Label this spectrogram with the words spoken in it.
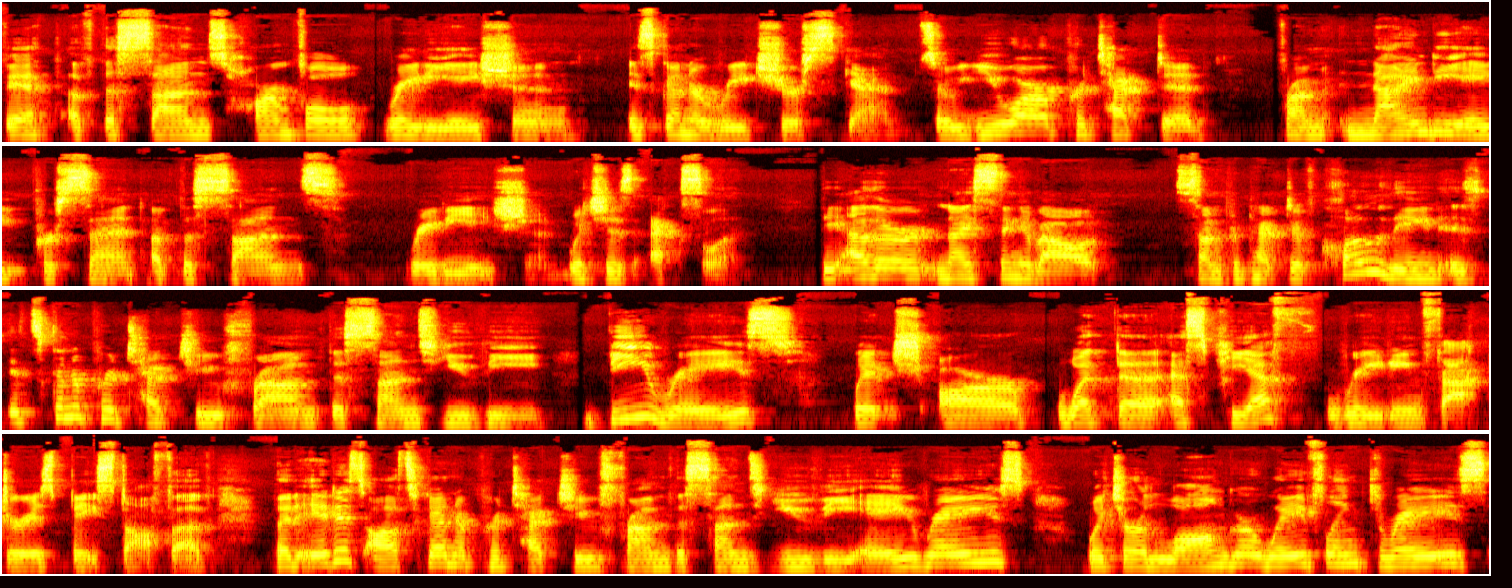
fifth of the sun's harmful radiation is going to reach your skin. So you are protected from 98% of the sun's radiation, which is excellent. The other nice thing about sun protective clothing is it's going to protect you from the sun's UVB rays, which are what the SPF rating factor is based off of. But it is also going to protect you from the sun's UVA rays, which are longer wavelength rays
